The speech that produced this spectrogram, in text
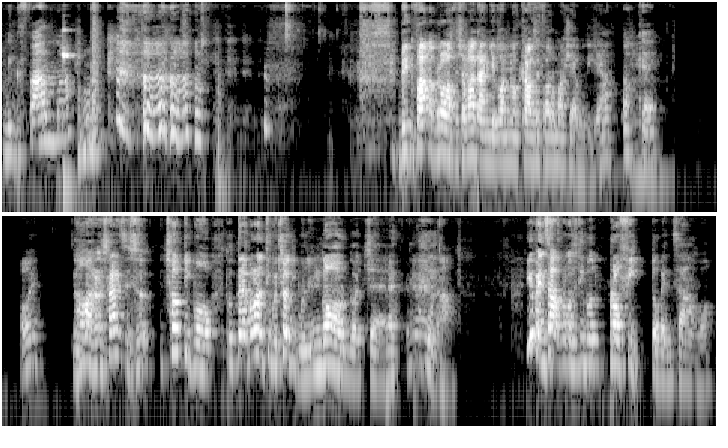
Big Pharma. Big Pharma però la facevate anche con cause farmaceutiche, eh? ok. Poi? No, non sa nel senso, c'ho tipo, tutte le parole tipo, c'ho tipo l'ingorgo, cioè. Una. Io pensavo a tipo profitto, pensavo.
